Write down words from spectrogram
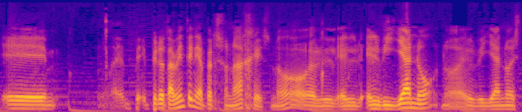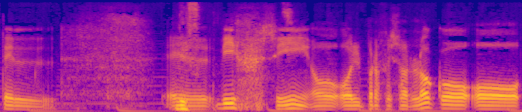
Eh, pero también tenía personajes, ¿no? El, el, villano, ¿no? El villano este, el el Biff, sí, o, el profesor loco, o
